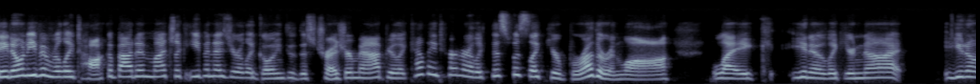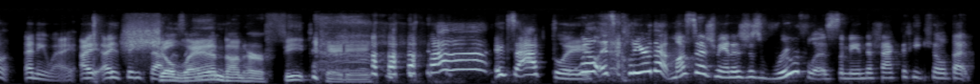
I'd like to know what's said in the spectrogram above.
they don't even really talk about him much. Like even as you're like going through this treasure map, you're like Kathleen Turner, like this was like your brother-in-law, like you know, like you're not. You don't anyway. I I think that she'll was, like, a big- land on her feet, Katie. exactly. Well, it's clear that mustache man is just ruthless. I mean, the fact that he killed that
